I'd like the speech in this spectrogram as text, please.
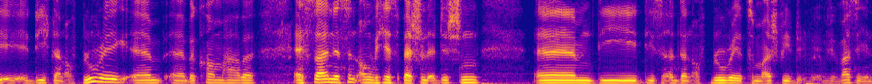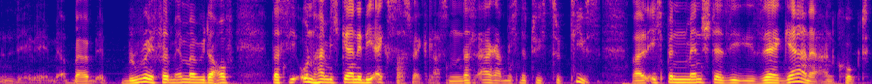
die, die ich dann auf Blu-ray äh, äh, bekommen habe. Es sei denn, es sind irgendwelche Special Edition, ähm, die es dann auf Blu-ray zum Beispiel, wie weiß ich, bei Blu-ray fällt mir immer wieder auf, dass sie unheimlich gerne die Extras weglassen. Und das ärgert mich natürlich zutiefst, weil ich bin ein Mensch, der sie sehr gerne anguckt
